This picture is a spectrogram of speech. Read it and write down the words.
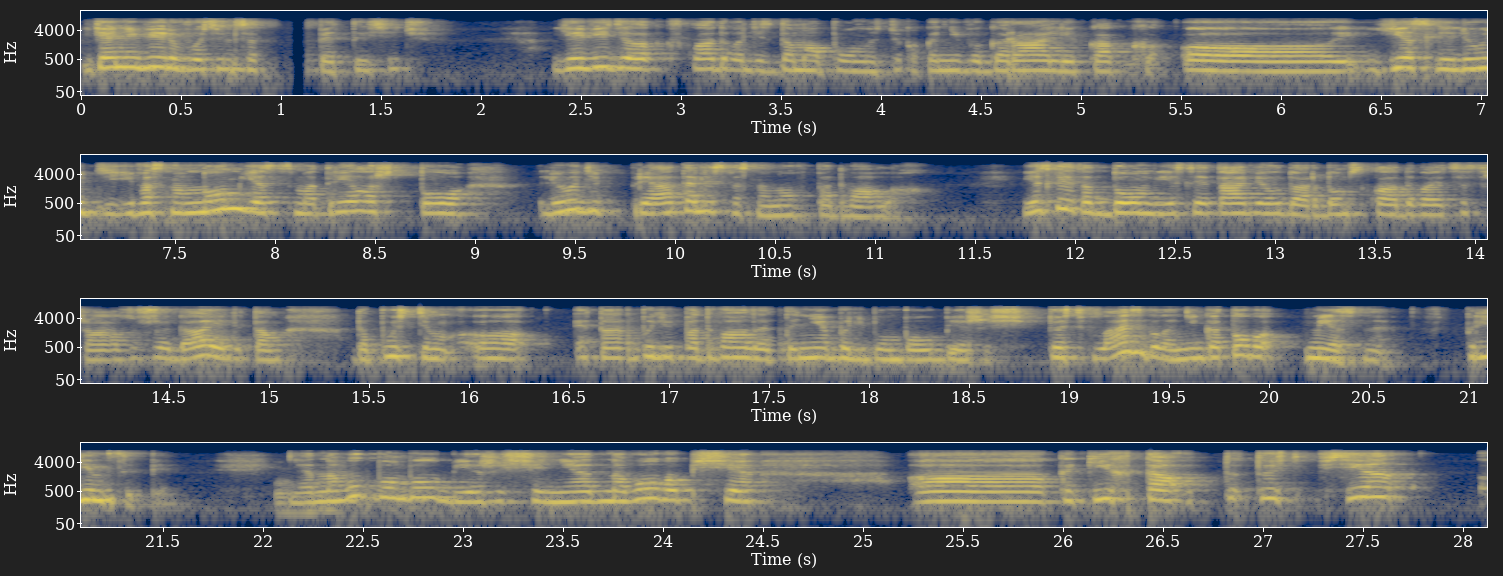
Я не верю в 85 тысяч. Я видела, как складывались дома полностью, как они выгорали, как э, если люди... И в основном я смотрела, что люди прятались в основном в подвалах. Если этот дом, если это авиаудар, дом складывается сразу же, да, или там, допустим, э, это были подвалы, это не были бомбоубежища. То есть власть была не готова местная, в принципе. Ни одного бомбоубежища, ни одного вообще э, каких-то... То, то есть все э,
